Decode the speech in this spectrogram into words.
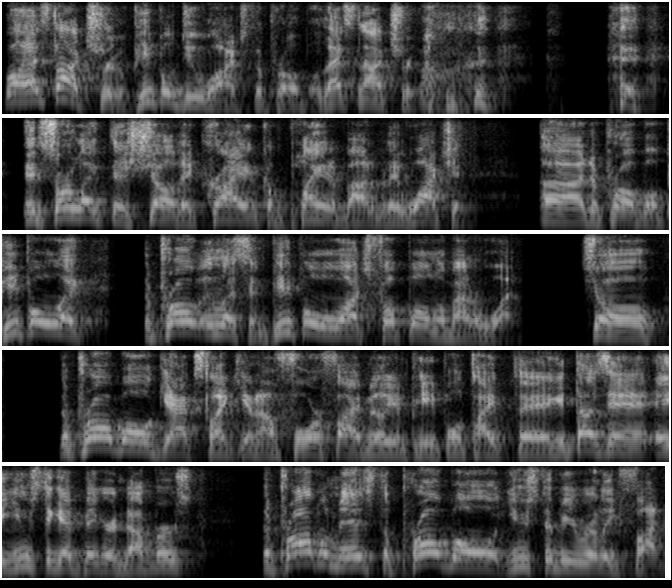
Well, that's not true. People do watch the Pro Bowl. That's not true. it's sort of like this show. They cry and complain about it, but they watch it. uh, the Pro Bowl. People like the Pro. Listen, people will watch football no matter what. So the Pro Bowl gets like you know four or five million people type thing. It doesn't. It used to get bigger numbers. The problem is the Pro Bowl used to be really fun.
